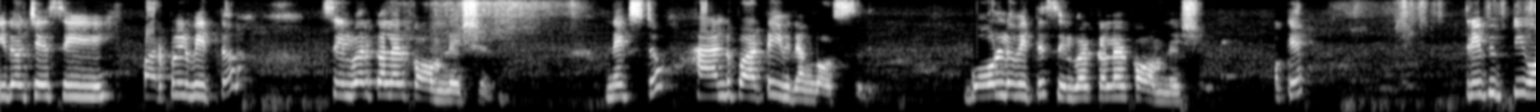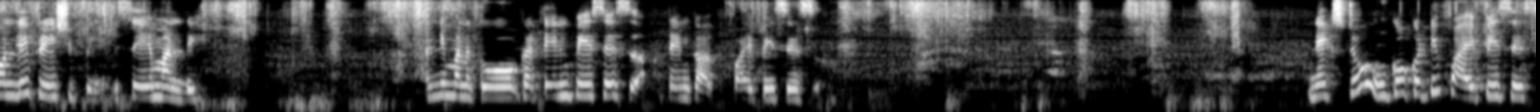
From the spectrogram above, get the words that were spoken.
ఇది వచ్చేసి purple with silver colour combination next hand part ఈ విధంగా వస్తుంది. Gold with silver colour combination okay three fifty only free shipping same అండి. అన్ని మనకు ఒక టెన్ పీసెస్ టెన్ కాదు ఫైవ్ పీసెస్ నెక్స్ట్ ఇంకొకటి ఫైవ్ పీసెస్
